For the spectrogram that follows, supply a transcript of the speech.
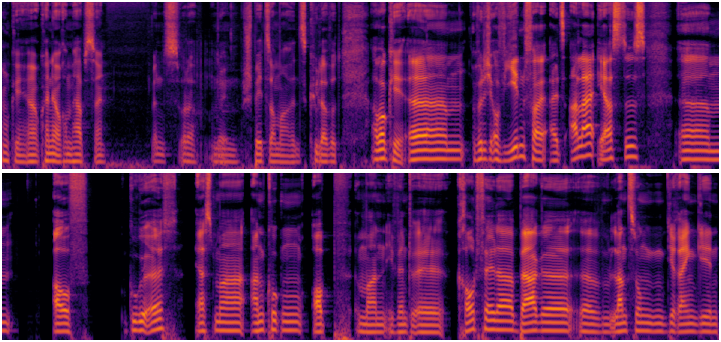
Okay, ja, kann ja auch im Herbst sein. Wenn es, oder Nee. im Spätsommer, wenn es kühler wird. Aber okay, ähm, würde ich auf jeden Fall als allererstes ähm, auf Google Earth erstmal angucken, ob man eventuell Krautfelder, Berge, äh, Landzungen, die reingehen,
